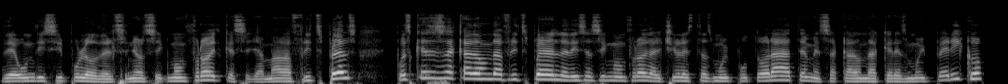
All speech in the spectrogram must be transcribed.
de un discípulo del señor Sigmund Freud que se llamaba Fritz Perls pues, ¿qué se saca de onda Fritz Perls? Le dice a Sigmund Freud, al chile estás muy putorate, me saca de onda que eres muy perico,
